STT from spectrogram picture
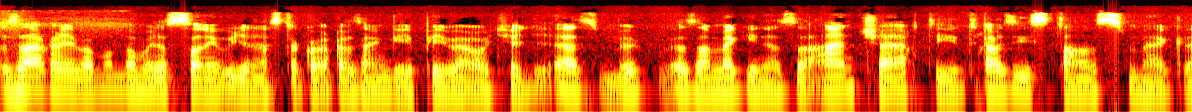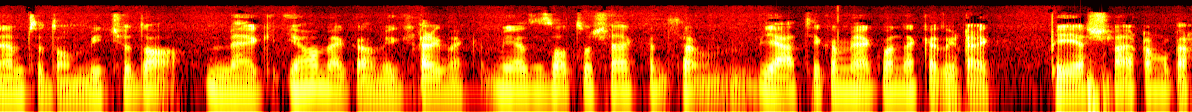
zárójában mondom, hogy a Sony ugyanezt akar az NGP-vel, úgyhogy ez, ez a megint ez a Uncharted, Resistance, meg nem tudom micsoda, meg, ja, meg amíg Gregnek, mi az az autós játék, ami megvan neked, Greg, PS3-ra?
